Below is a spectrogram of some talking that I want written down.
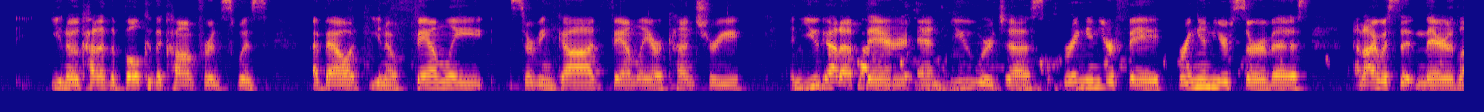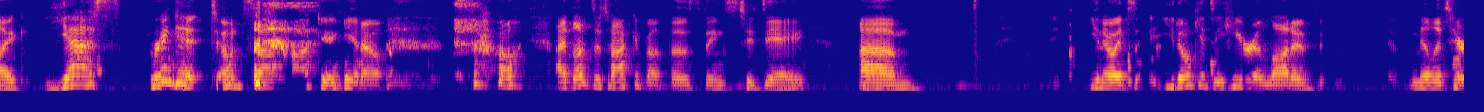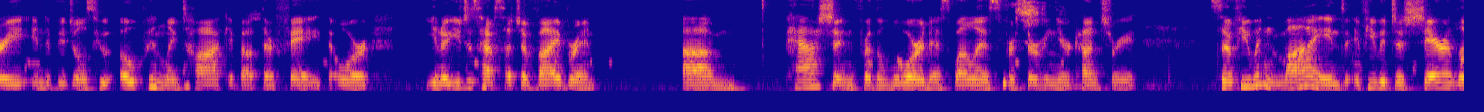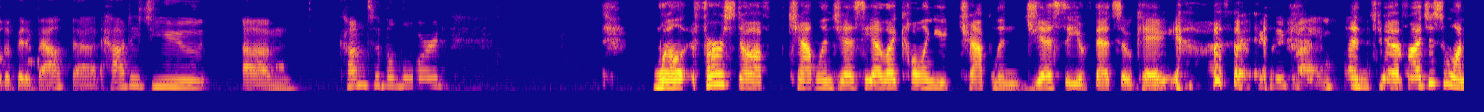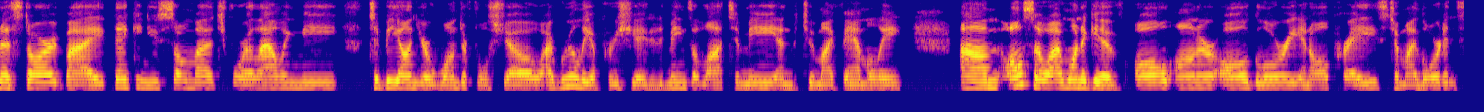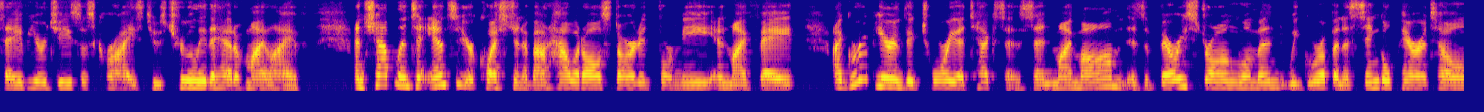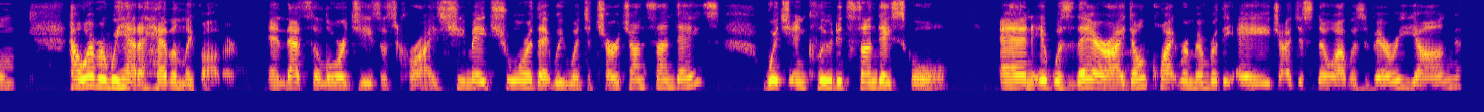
you know, kind of the bulk of the conference was about, you know, family serving God, family, our country. And you got up there and you were just bringing your faith, bringing your service. And I was sitting there like, yes, bring it. Don't stop talking, you know. So I'd love to talk about those things today. Um, you know, it's you don't get to hear a lot of military individuals who openly talk about their faith or you know you just have such a vibrant um, passion for the lord as well as for serving your country. So if you wouldn't mind if you would just share a little bit about that. How did you um, come to the lord? Well, first off, Chaplain Jesse, I like calling you Chaplain Jesse, if that's okay. And Jeff, I just want to start by thanking you so much for allowing me to be on your wonderful show. I really appreciate it. It means a lot to me and to my family. Um, also, I want to give all honor, all glory, and all praise to my Lord and Savior, Jesus Christ, who's truly the head of my life. And, Chaplain, to answer your question about how it all started for me and my faith, I grew up here in Victoria, Texas, and my mom is a very strong woman. We grew up in a single parent home. However, we had a heavenly father and that's the Lord Jesus Christ. She made sure that we went to church on Sundays, which included Sunday school. And it was there. I don't quite remember the age. I just know I was very young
